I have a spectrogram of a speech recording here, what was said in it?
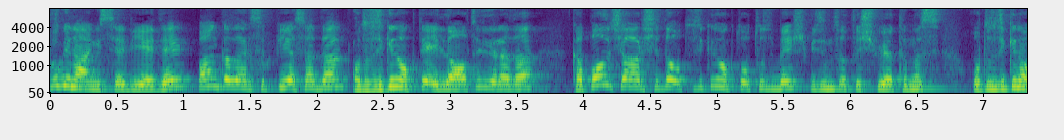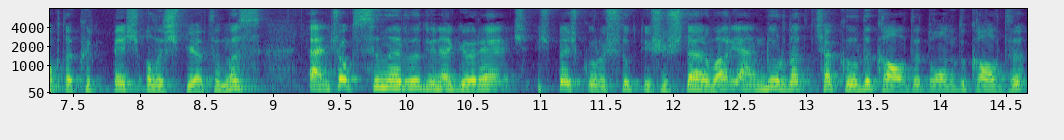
bugün hangi seviyede? Bankalar piyasada 32.56 lirada Kapalı çarşıda 32.35 bizim satış fiyatımız, 32.45 alış fiyatımız. Yani çok sınırlı düne göre 3-5 kuruşluk düşüşler var. Yani burada çakıldı kaldı, dondu kaldı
